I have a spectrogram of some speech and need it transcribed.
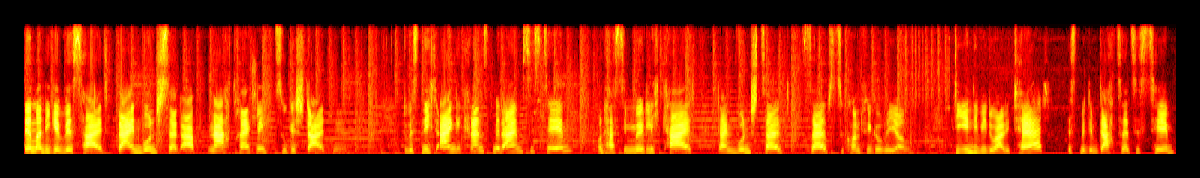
immer die Gewissheit, dein Wunsch-Setup nachträglich zu gestalten. Du bist nicht eingegrenzt mit einem System und hast die Möglichkeit, dein Wunschzelt selbst zu konfigurieren. Die Individualität ist mit dem Dachzeltsystem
